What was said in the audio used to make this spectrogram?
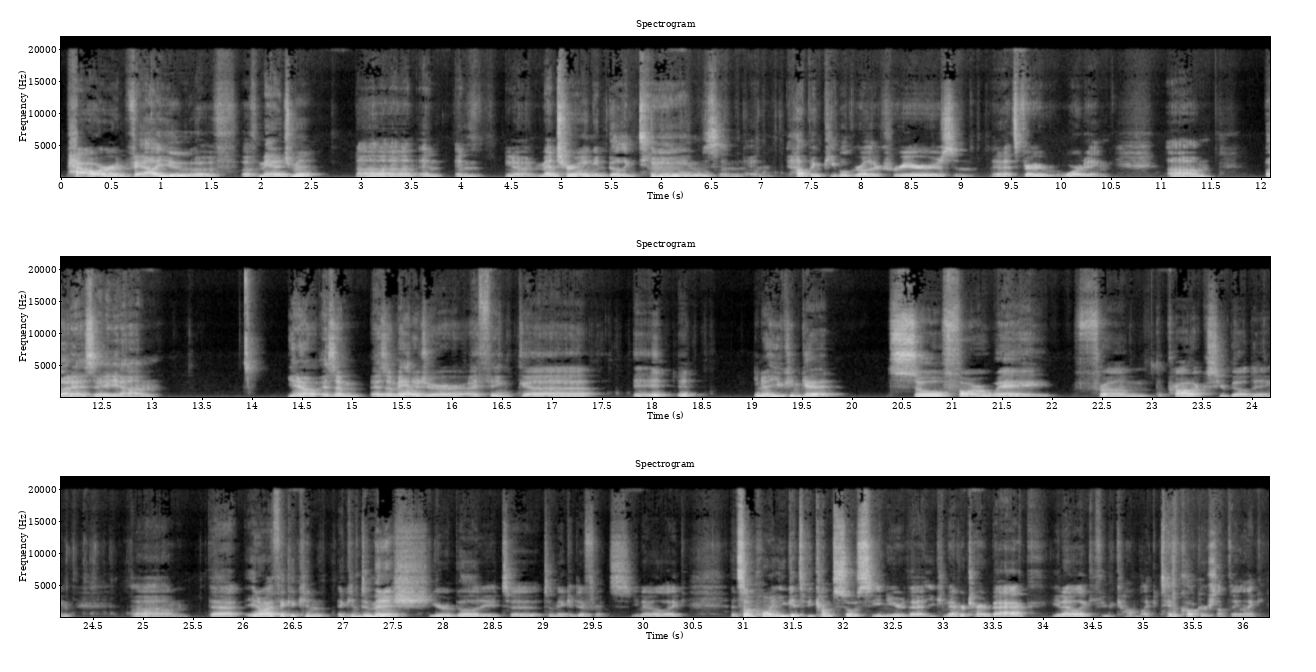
power and value of, of management um, and, and, you know, and mentoring and building teams and, and helping people grow their careers. And, and it's very rewarding. Um, but as a um, you know as a as a manager, I think uh, it, it you know you can get so far away from the products you're building um, that you know I think it can it can diminish your ability to to make a difference. You know, like at some point you get to become so senior that you can never turn back. You know, like if you become like Tim Cook or something, like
